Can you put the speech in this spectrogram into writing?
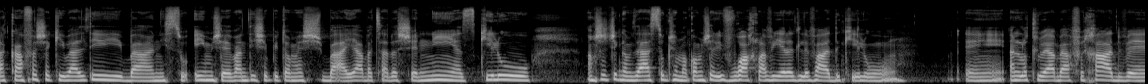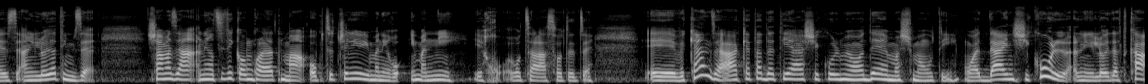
לכאפה שקיבלתי בנישואים, שהבנתי שפתאום יש בעיה בצד השני, אז כאילו, אני חושבת שגם זה היה סוג של מקום של לברוח להביא ילד לבד, כאילו, אה, אני לא תלויה באף אחד, ואני לא יודעת אם זה, שם זה, אני רציתי קודם כל לדעת מה האופציות שלי, אם אני, אם אני רוצה לעשות את זה. אה, וכן, זה היה קטע דתי, היה שיקול מאוד אה, משמעותי. הוא עדיין שיקול, אני לא יודעת כמה...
